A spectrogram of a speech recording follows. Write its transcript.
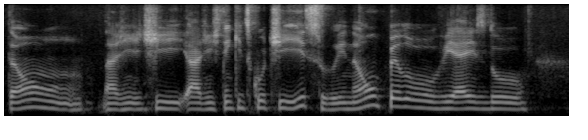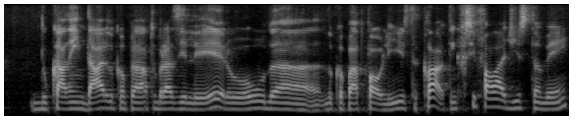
Então, a gente, a gente tem que discutir isso e não pelo viés do, do calendário do Campeonato Brasileiro ou da, do Campeonato Paulista. Claro, tem que se falar disso também,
